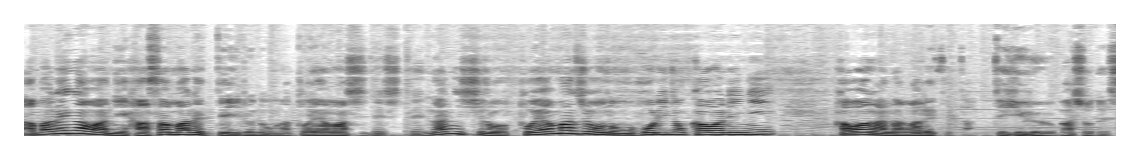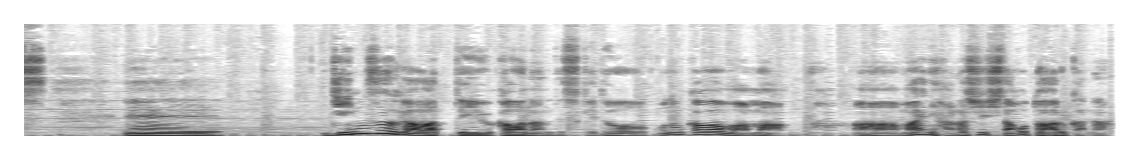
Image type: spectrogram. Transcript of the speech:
暴れ川に挟まれているのが富山市でして、何しろ富山城のお堀の代わりに川が流れてたっていう場所です。えー、神通川っていう川なんですけど、この川はまあ、あ前に話したことあるかな。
